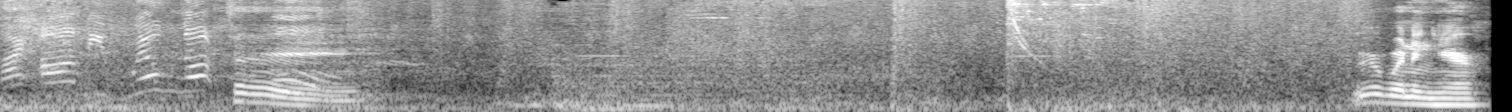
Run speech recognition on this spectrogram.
My army will not Hey. We're winning here.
